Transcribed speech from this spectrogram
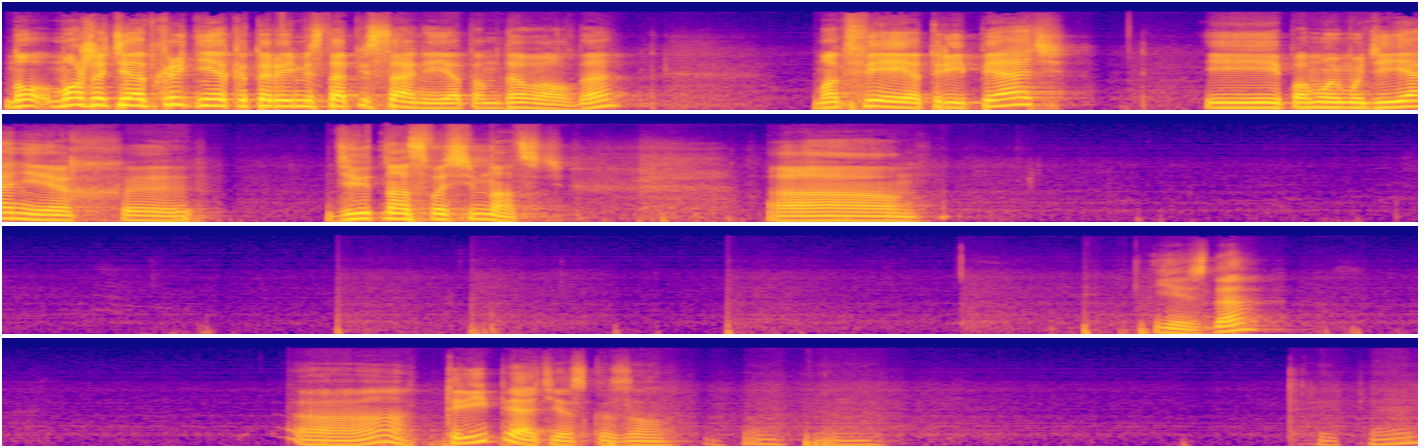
Но можете открыть некоторые места Писания, я там давал, да? Матфея 3.5 и, по-моему, Деяниях 19.18. Есть, да? А, 3.5 я сказал. 3.5.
